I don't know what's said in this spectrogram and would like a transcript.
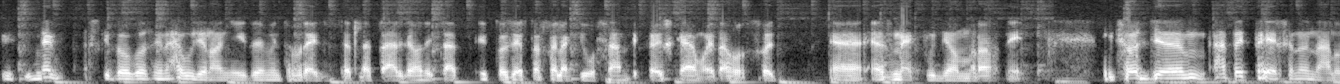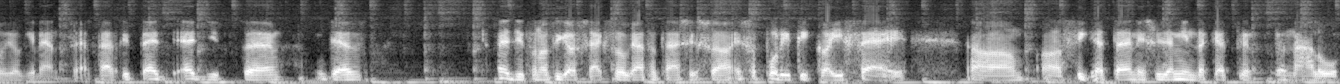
megoldást kidolgozni rá ugyanannyi idő, mint a Brexitet letárgyalni, tehát itt azért a felek jó szándéka is kell majd ahhoz, hogy ez meg tudjon maradni. Úgyhogy hát egy teljesen önálló jogi rendszer. Tehát itt egy, együtt, ugye ez együtt van az igazságszolgáltatás és a, és a politikai fej a, a szigeten, és ugye mind a kettő önálló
